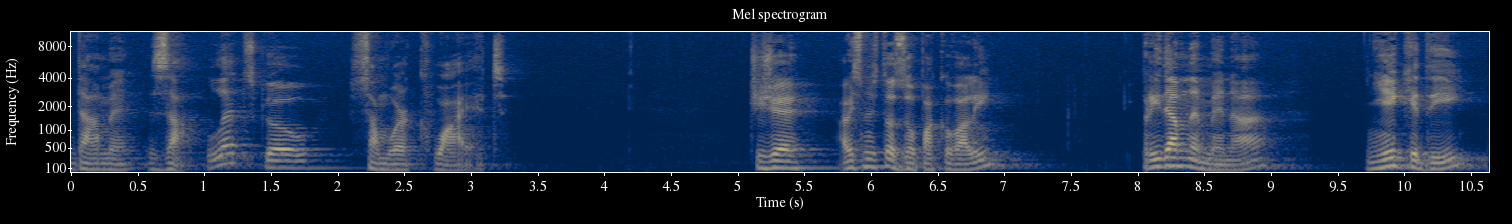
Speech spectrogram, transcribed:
dáme za let's go somewhere quiet. Čiže, aby sme si to zopakovali, prídavné mená niekedy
